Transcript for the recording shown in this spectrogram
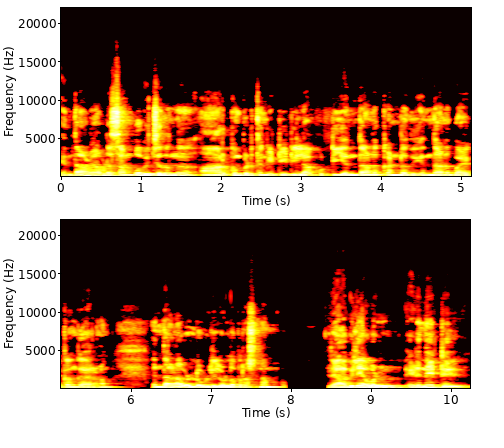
എന്താണ് അവിടെ സംഭവിച്ചതെന്ന് ആർക്കും പിടുത്തം കിട്ടിയിട്ടില്ല. കുട്ടി എന്താണ് കണ്ടത്? എന്താണ് ഭയക്കാൻ കാരണം? എന്താണ് അവളുടെ ഉള്ളിലുള്ള പ്രശ്നം? രാവിലെ അവൾ എഴുന്നേറ്റ്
